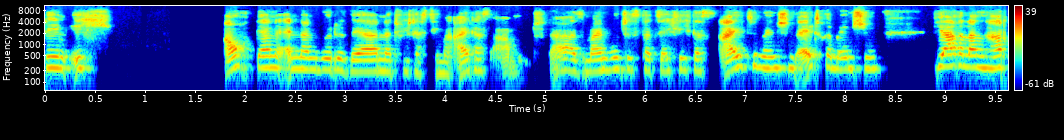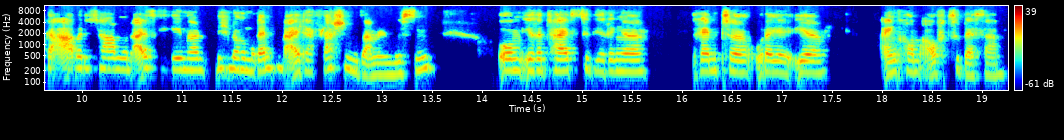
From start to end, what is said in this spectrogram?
den ich auch gerne ändern würde, wäre natürlich das Thema Altersarmut. Ja, also mein Wunsch ist tatsächlich, dass alte Menschen, ältere Menschen, die jahrelang hart gearbeitet haben und alles gegeben haben, nicht noch im Rentenalter Flaschen sammeln müssen, um ihre teils zu geringe Rente oder ihr, ihr Einkommen aufzubessern.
